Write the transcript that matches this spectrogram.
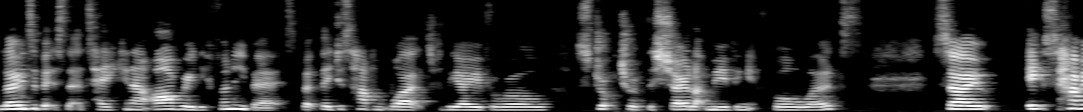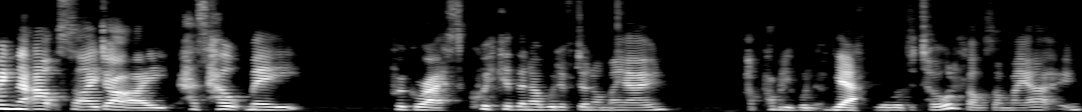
loads of bits that are taken out are really funny bits, but they just haven't worked for the overall structure of the show, like moving it forwards. So it's having that outside eye has helped me progress quicker than I would have done on my own. I probably wouldn't have Yeah. moved forward at all if I was on my own.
